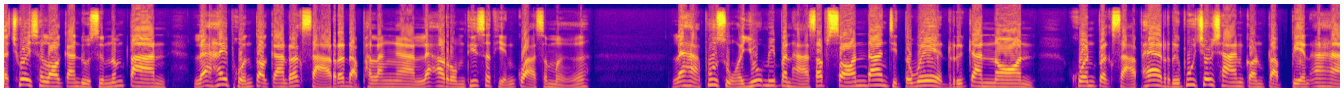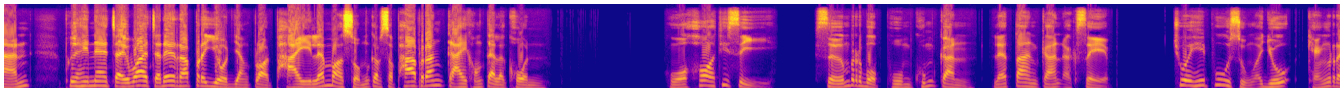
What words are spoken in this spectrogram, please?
ะช่วยชะลอการดูดซึมน้ำตาล และให้ผลต่อการรักษาระดับพลังงานและอารมณ์ที่เสถียรกว่าเสมอ และหากผู้สูงอายุมีปัญหาซับซ้อนด้านจิตเวชหรือการนอน ควรปรึกษาแพทย์หรือผู้เชี่ยวชาญก่อนปรับเปลี่ยนอาหาร เพื่อให้แน่ใจว่าจะได้รับประโยชน์อย่างปลอดภัย และเหมาะสมกับสภาพร่างกายของแต่ละคน หัวข้อที่ 4 เสริมระบบภูมิคุ้มกัน และต้านการอักเสบ ช่วยให้ผู้สูงอายุแข็งแร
